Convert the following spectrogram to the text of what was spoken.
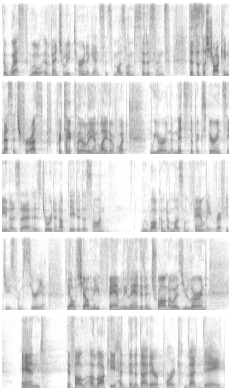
The West will eventually turn against its Muslim citizens. This is a shocking message for us, particularly in light of what we are in the midst of experiencing, as, uh, as Jordan updated us on. We welcomed a Muslim family, refugees from Syria. The Al Shelmi family landed in Toronto, as you learned, and if Al had been at that airport that day,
